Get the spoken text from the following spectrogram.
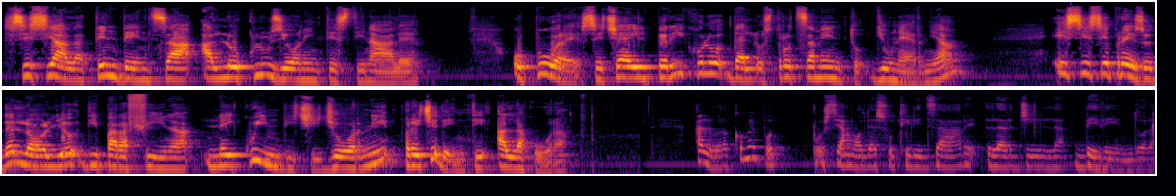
se si ha la tendenza all'occlusione intestinale oppure se c'è il pericolo dello strozzamento di un'ernia e se si è preso dell'olio di paraffina nei 15 giorni precedenti alla cura. Allora, come po- possiamo adesso utilizzare l'argilla bevendola?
